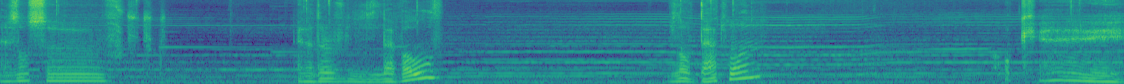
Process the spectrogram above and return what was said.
There's also another level below that one. Okay.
